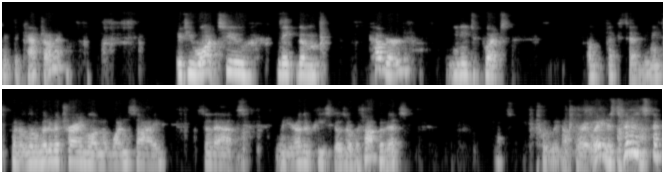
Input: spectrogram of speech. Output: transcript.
like the catch on it. If you want to make them covered, you need to put, uh, like I said, you need to put a little bit of a triangle on the one side so that when your other piece goes over top of it, that's totally not the right way, just turn it.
